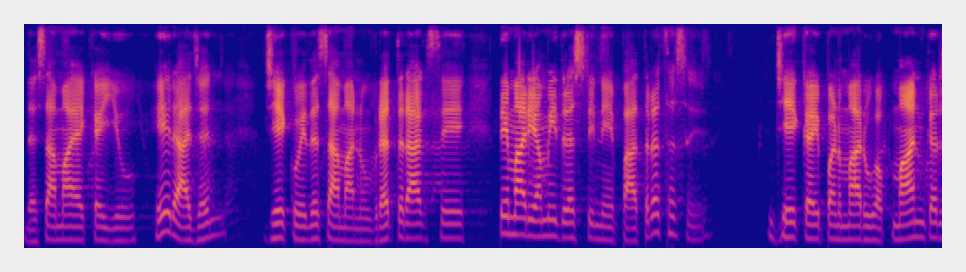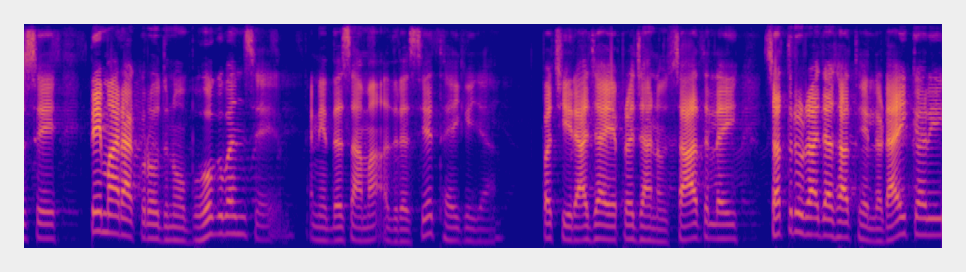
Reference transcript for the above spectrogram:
દશામાએ કહ્યું, હે રાજન, જે કોઈ દશામાનું વ્રત રાખશે, તે મારી અમી દ્રષ્ટિને પાત્ર થશે. જે કંઈ પણ મારું અપમાન કરશે, તે મારા ક્રોધનો ભોગ બનશે. અને દશામાં અદૃશ્ય થઈ ગયા. પછી રાજાએ પ્રજાનો સાથ લઈ શત્રુ રાજા સાથે લડાઈ કરી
